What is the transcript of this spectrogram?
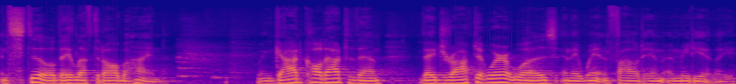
And still, they left it all behind. When God called out to them, they dropped it where it was and they went and followed him immediately.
